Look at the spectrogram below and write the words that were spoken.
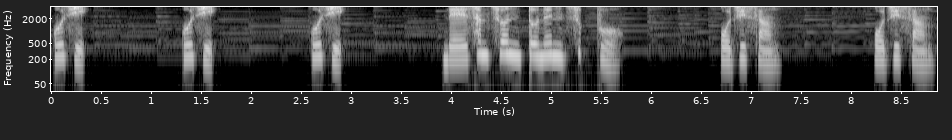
오직, 오직, 오직. 내 삼촌 또는 숙부, 오지상, 오지상,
